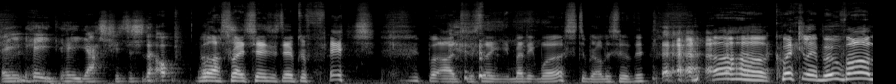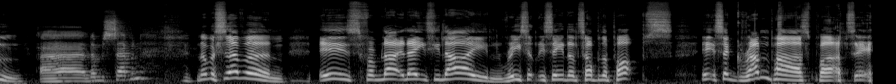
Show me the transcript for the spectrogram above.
He he he asks you to stop. Well, that's why I changed his name to Fish. But I just think it made it worse, to be honest with you. Oh, quickly, move on. Uh, number seven. Number seven is from 1989, recently seen on Top of the Pops. It's a Grandpa's Party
